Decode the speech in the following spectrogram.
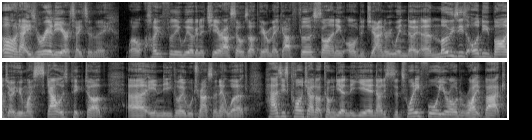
Oh, that is really irritating me. Well, hopefully we are going to cheer ourselves up here and make our first signing of the January window. Uh, Moses Odubajo, who my scout has picked up uh, in the Global Transfer Network, has his contract up coming the end of the year. Now, this is a 24-year-old right back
